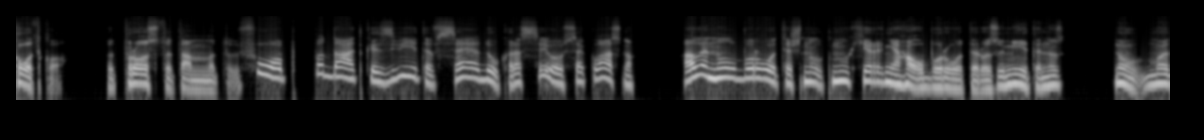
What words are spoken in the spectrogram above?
чітко. От просто там от, ФОП, податки, звіти, все ну, красиво, все класно. Але ну обороти ж, ну, ну херня обороти, розумієте? Ну, ну ми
